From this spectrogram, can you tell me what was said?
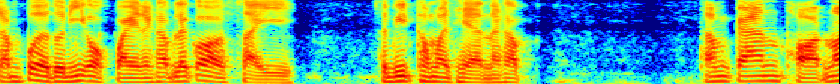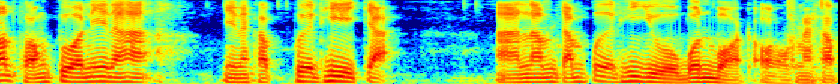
จัมเปอร์ตัวนี้ออกไปนะครับ แล้วก็ใส่สวิตช์เข้ามาแทนนะครับทำการถอดน็อตสองตัวนี้นะฮะนี่นะครับ เพื่อที่จะนำจัมเปอร์ที่อยู่บนบอร์ดออกนะครับ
